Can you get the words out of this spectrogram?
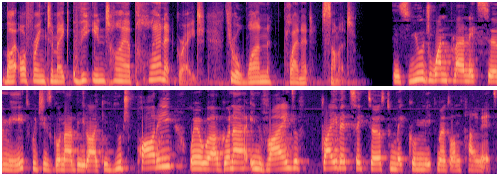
by offering to make the entire planet great through a One Planet Summit this huge one planet summit, which is going to be like a huge party where we are going to invite the private sectors to make commitment on climate.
